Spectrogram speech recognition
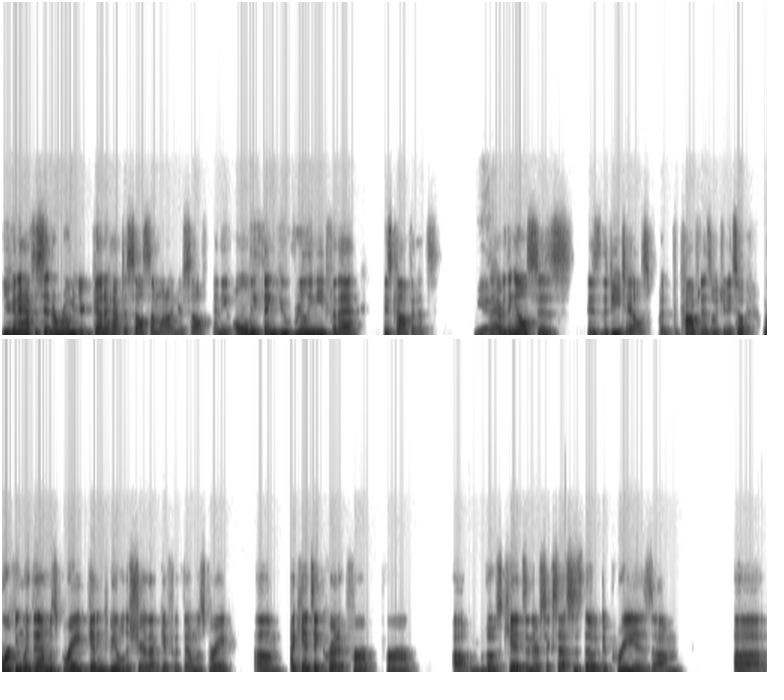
You're going to have to sit in a room and you're going to have to sell someone on yourself. And the only thing you really need for that is confidence. Yeah. Everything else is is the details, but the confidence is what you need. So working with them was great. Getting to be able to share that gift with them was great. Um, I can't take credit for for uh, those kids and their successes, though. Dupree is um, uh,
